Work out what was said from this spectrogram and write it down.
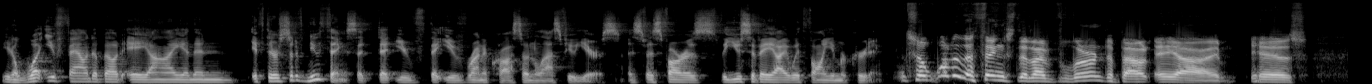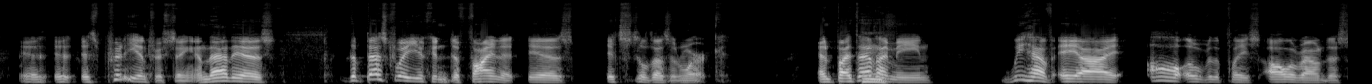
you know what you found about AI, and then if there's sort of new things that, that you've that you've run across in the last few years, as, as far as the use of AI with volume recruiting. So one of the things that I've learned about AI is is, is pretty interesting, and that is the best way you can define it is it still doesn't work. And by that, I mm. mean, we have AI all over the place, all around us,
